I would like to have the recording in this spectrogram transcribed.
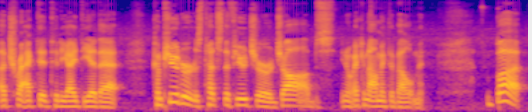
attracted to the idea that computers touch the future, jobs, you know, economic development. But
